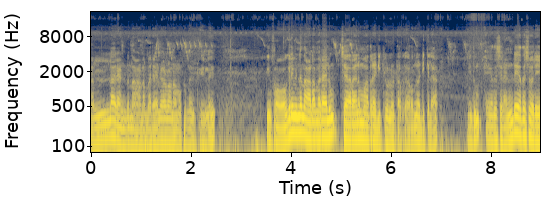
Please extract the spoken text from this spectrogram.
നല്ല രണ്ട് നാടൻ വരാലുകളാണ് നമുക്ക് കിട്ടിയുള്ളത് ഈ ഫ്രോഗിൽ പിന്നെ നാടൻ വരാലും ചേറാനും മാത്രമേ അടിക്കുള്ളൂ കേട്ടോ. വേറെ ഒന്നും അടിക്കില്ല. ഇതും ഏകദേശം രണ്ട് ഏകദേശം ഒരേ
